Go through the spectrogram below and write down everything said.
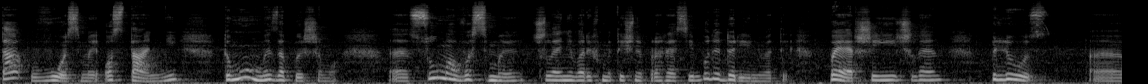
та восьмий, останній. Тому ми запишемо е, сума восьми членів арифметичної прогресії буде дорівнювати перший її член плюс е,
